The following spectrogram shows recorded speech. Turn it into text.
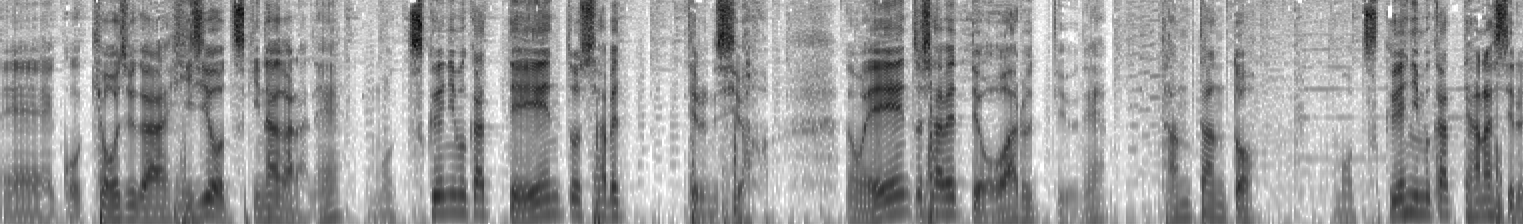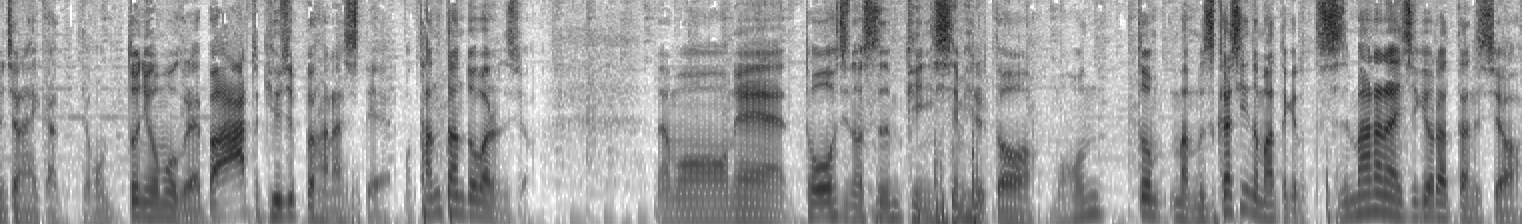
えー、こう教授が肘をつきながらねもう机に向かって永遠と喋ってるんですよ。でも永遠と喋って終わるっていうね淡々ともう机に向かって話してるんじゃないかって本当に思うぐらいバーッと90分話してもう淡々と終わるんですよ。だもうね当時の駿府にしてみるともうほんとまあ難しいのもあったけどつまらない授業だったんですよ。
